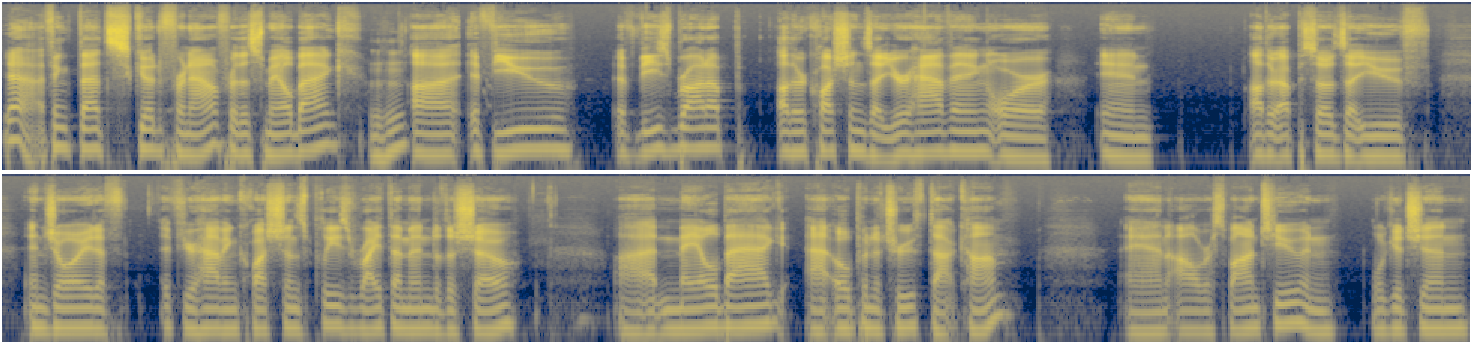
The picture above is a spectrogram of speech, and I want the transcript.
Yeah, I think that's good for now for this mailbag. Uh, if you if these brought up other questions that you're having or in other episodes that you've enjoyed, if if you're having questions, please write them into the show uh, at mailbag at opentotruth.com and I'll respond to you and we'll get you in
